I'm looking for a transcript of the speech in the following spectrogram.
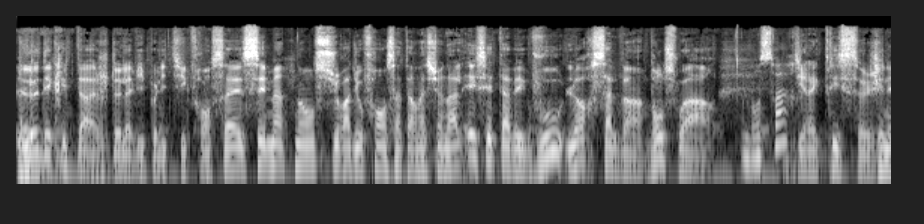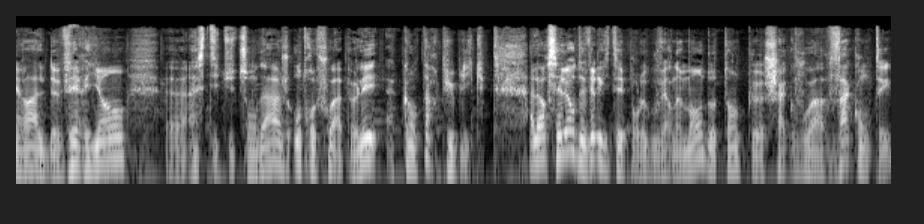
Le décryptage de la vie politique française, c'est maintenant sur Radio France Internationale et c'est avec vous, Laure Salvin. Bonsoir. Bonsoir. Directrice générale de Verian, euh, institut de sondage, autrefois appelé Cantar Public. Alors c'est l'heure de vérité pour le gouvernement, d'autant que chaque voix va compter.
